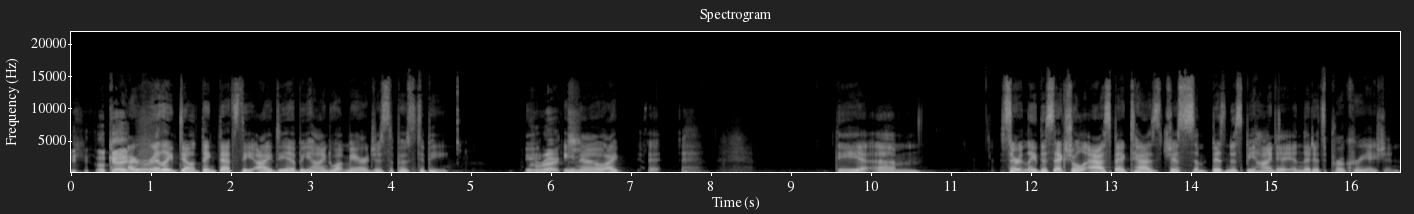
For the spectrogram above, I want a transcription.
okay. I really don't think that's the idea behind what marriage is supposed to be. Correct. You know, I the um certainly the sexual aspect has just some business behind it in that it's procreation.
